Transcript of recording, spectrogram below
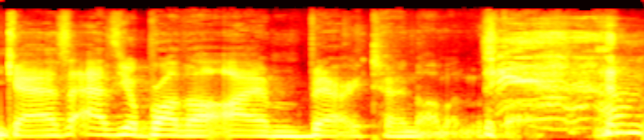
Gaz, as your brother, I am very turned on on this how,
